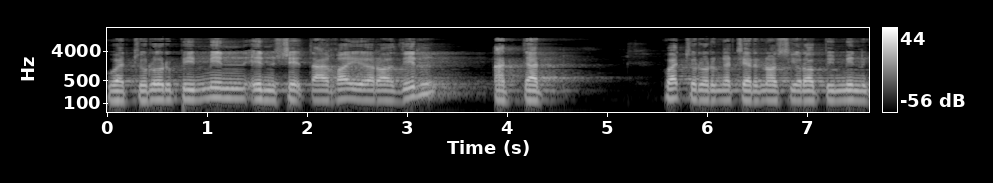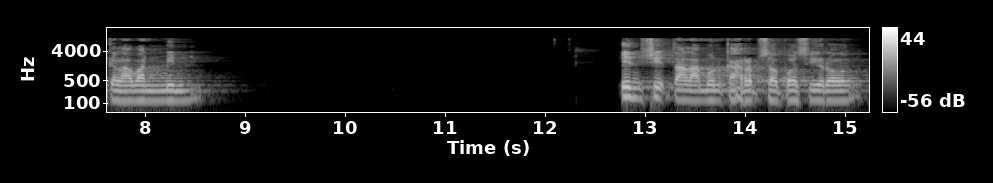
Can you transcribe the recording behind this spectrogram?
Wa jurur bimin in syi'ta ghaira dzil adat wa jurur ngejerno sira bimin kelawan min. In syi'ta lamun karep sapa sira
